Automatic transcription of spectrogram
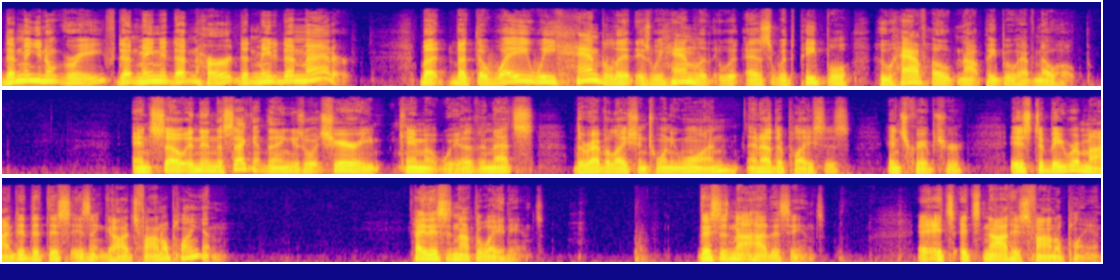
Doesn't mean you don't grieve, doesn't mean it doesn't hurt, doesn't mean it doesn't matter. But but the way we handle it is we handle it as with people who have hope, not people who have no hope. And so, and then the second thing is what Sherry came up with, and that's the Revelation 21 and other places in Scripture, is to be reminded that this isn't God's final plan. Hey, this is not the way it ends. This is not how this ends. It's it's not his final plan.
